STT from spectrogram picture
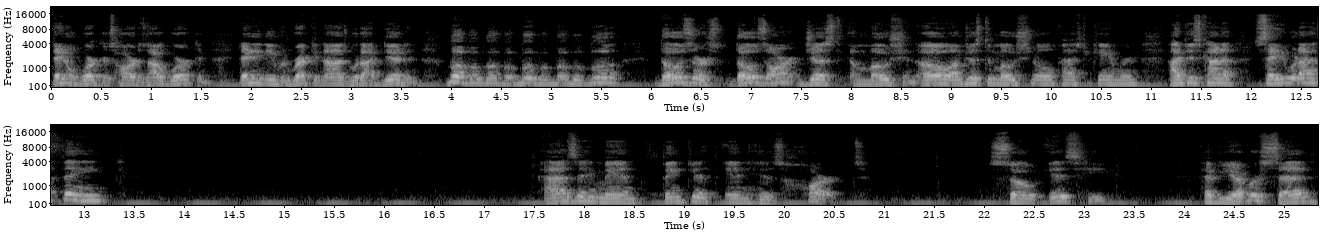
they don't work as hard as I work and they didn't even recognize what I did and blah, blah, blah, blah, blah, blah, blah, blah, those are those aren't just emotion. Oh, I'm just emotional, Pastor Cameron. I just kind of say what I think. As a man thinketh in his heart, so is he. Have you ever said,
